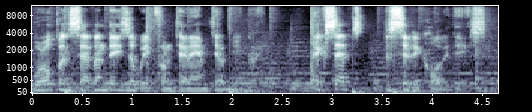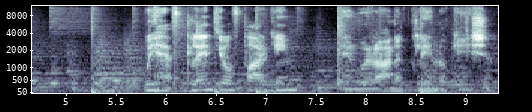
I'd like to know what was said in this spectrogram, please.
We're open seven days a week from 10 a.m. till midnight, except the civic holidays. We have plenty of parking and we're on a clean location.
